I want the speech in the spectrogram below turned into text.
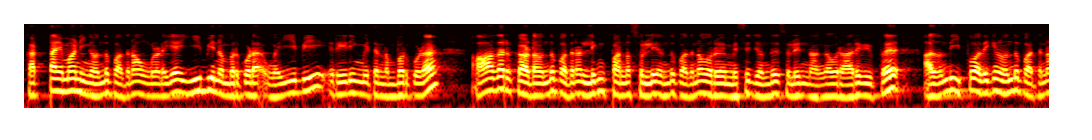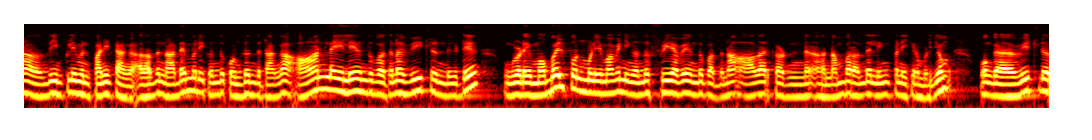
கட்டாயமாக நீங்கள் வந்து பார்த்தீங்கன்னா உங்களுடைய இபி நம்பர் கூட உங்கள் இபி ரீடிங் மீட்டர் நம்பர் கூட ஆதார் கார்டை வந்து பார்த்தீங்கன்னா லிங்க் பண்ண சொல்லி வந்து பார்த்தீங்கன்னா ஒரு மெசேஜ் வந்து சொல்லியிருந்தாங்க. ஒரு அறிவிப்பு. அது வந்து இப்போ வரைக்கும் வந்து பார்த்தீங்கன்னா அதை வந்து இம்ப்ளிமெண்ட் பண்ணிட்டாங்க. அதாவது நடைமுறைக்கு வந்து கொண்டு வந்துட்டாங்க. ஆன்லைன்லேயே வந்து பார்த்தீங்கன்னா வீட்டில் இருந்துக்கிட்டு உங்களுடைய மொபைல் ஃபோன் மூலியமாகவே நீங்கள் வந்து ஃப்ரீயாகவே வந்து பார்த்தீங்கன்னா ஆதார் கார்டு நம்பர் வந்து லிங்க் பண்ணிக்க முடியும். உங்கள் வீட்டில்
